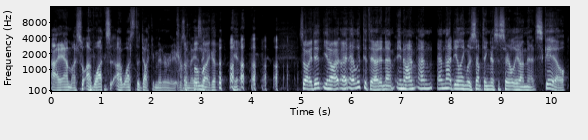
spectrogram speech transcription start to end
I am. I saw. I watched. I watched the documentary. It was amazing. oh my god! Yeah. so I did. You know, I, I looked at that, and I'm you know I'm I'm I'm not dealing with something necessarily on that scale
